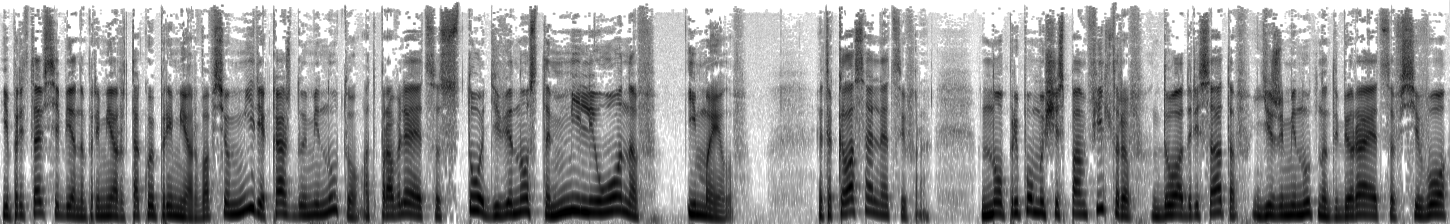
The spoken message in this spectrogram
И представь себе, например, такой пример. Во всем мире каждую минуту отправляется 190 миллионов имейлов. Это колоссальная цифра. Но при помощи спам-фильтров до адресатов ежеминутно добирается всего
